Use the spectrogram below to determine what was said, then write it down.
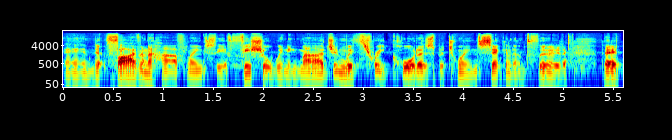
And five and a half lengths, the official winning margin, with three quarters between second and third. That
